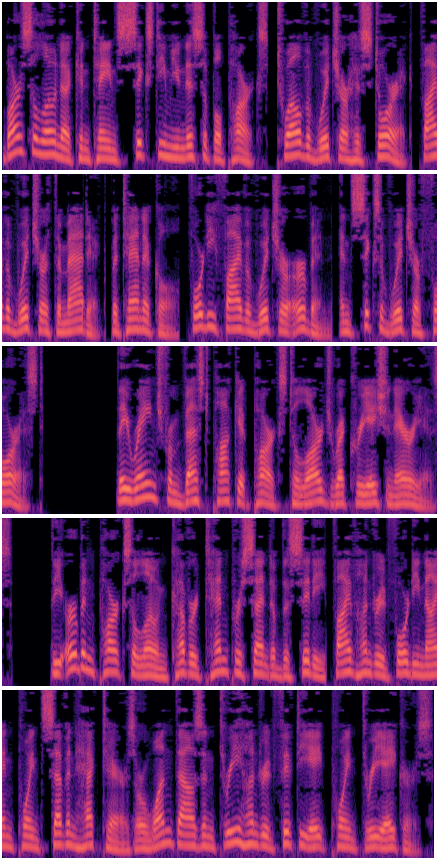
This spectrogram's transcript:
Barcelona contains 60 municipal parks, 12 of which are historic, 5 of which are thematic botanical, 45 of which are urban, and 6 of which are forest. They range from vest pocket parks to large recreation areas. The urban parks alone cover 10% of the city 549.7 hectares or 1,358.3 acres.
